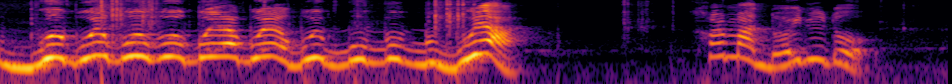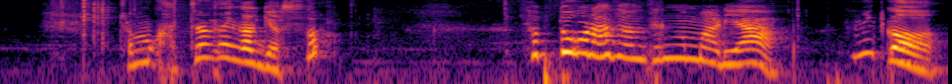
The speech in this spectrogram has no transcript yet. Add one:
어, 뭐야 뭐야 뭐야 뭐야 뭐야 뭐야 뭐야 뭐, 뭐, 뭐, 뭐야? 설마 너희들도 전부 같은 생각이었어? 협동을 하자는 생각 말이야. 그러니까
